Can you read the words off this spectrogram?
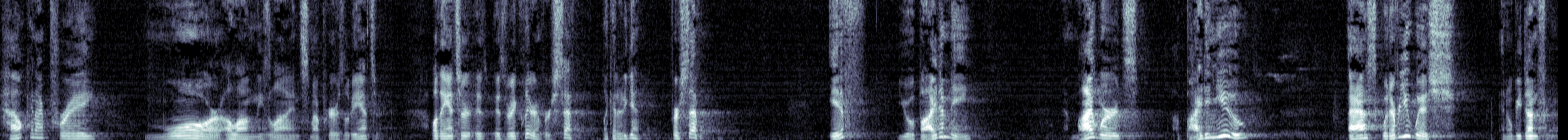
how can I pray more along these lines, so my prayers will be answered. Well, the answer is, is very clear in verse 7. Look at it again. Verse 7. If you abide in me, and my words abide in you, ask whatever you wish, and it'll be done for you.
